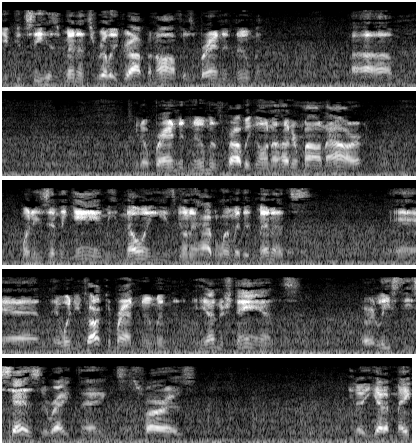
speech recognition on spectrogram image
you can see his minutes really dropping off, is Brandon Newman. Um, you know, Brandon Newman's probably going 100 mile an hour when he's in the game, knowing he's going to have limited minutes. And, and when you talk to Brandon Newman, he understands, or at least he says the right things as far as you know, you got to make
